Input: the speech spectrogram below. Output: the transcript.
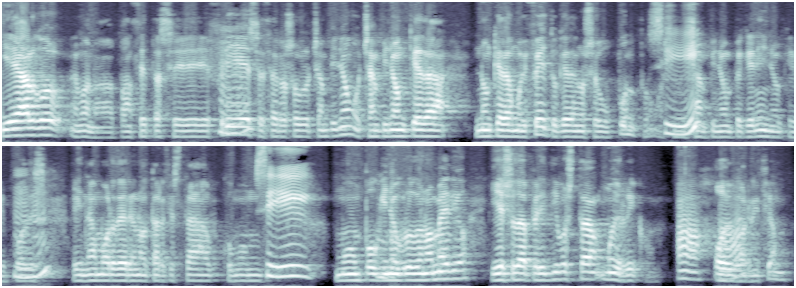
E é algo, bueno, a panceta se fríe, mm. se cerra sobre o champiñón, o champiñón queda non queda moi feito, queda no seu punto, sí. o sea, un champiñón pequeniño que podes mm -hmm. ainda morder e notar que está como un sí. como un pouquiño crudo no medio, e iso de aperitivo está moi rico. Ajá. O de guarnición.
